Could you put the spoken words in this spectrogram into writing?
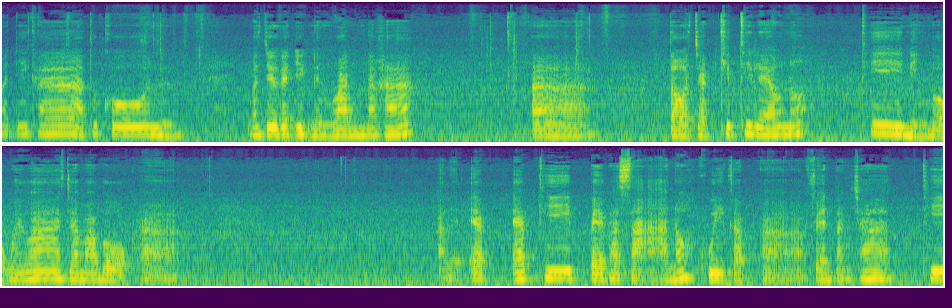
วัสดีค่ะทุกคนมาเจอกันอีกหนึ่งวันนะคะต่อจากคลิปที่แล้วเนาะที่หนิงบอกไว้ว่าจะมาบอกอ่าอะไรแอปแอปที่แปลภาษาเนาะคุยกับแฟนต่างชาติ ที่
